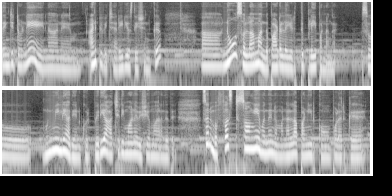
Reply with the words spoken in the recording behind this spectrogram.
செஞ்சிட்டோடனே நான் அனுப்பி வச்சேன் ரேடியோ ஸ்டேஷனுக்கு நோ சொல்லாமல் அந்த பாடலை எடுத்து ப்ளே பண்ணாங்க. ஸோ உண்மையிலேயே அது எனக்கு ஒரு பெரிய ஆச்சரியமான விஷயமா இருந்தது. ஸோ நம்ம ஃபஸ்ட் சாங்கே வந்து நம்ம நல்லா பண்ணியிருக்கோம் போல இருக்குது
